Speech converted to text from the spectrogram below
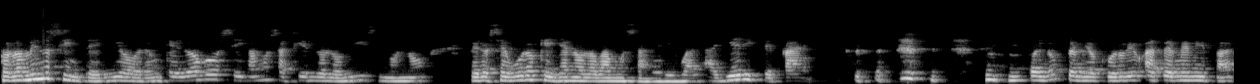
por lo menos interior, aunque luego sigamos haciendo lo mismo, ¿no? Pero seguro que ya no lo vamos a ver igual. Ayer hice pan. bueno, se me ocurrió hacerme mi pan,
